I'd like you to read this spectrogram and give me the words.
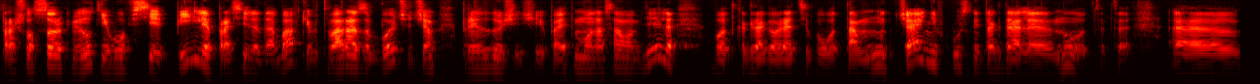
прошло 40 минут, его все пили, просили добавки в два раза больше, чем предыдущий чай, поэтому на самом деле вот, когда говорят, типа, вот там, ну, чай невкусный и так далее, ну, вот это, э,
